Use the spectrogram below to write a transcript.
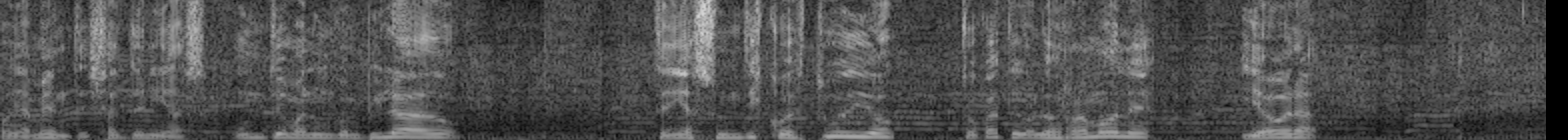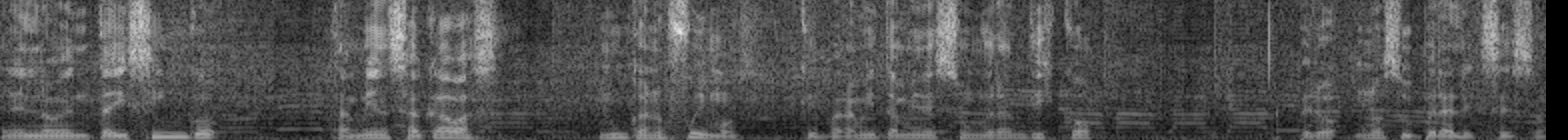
Obviamente, ya tenías un tema en un compilado, tenías un disco de estudio, tocaste con los Ramones y ahora en el 95 también sacabas Nunca nos fuimos, que para mí también es un gran disco, pero no supera el exceso.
